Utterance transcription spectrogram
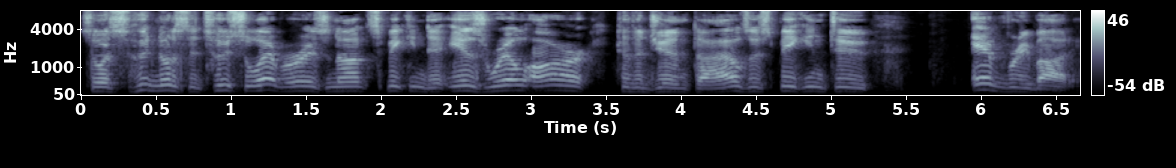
So it's who notice it's whosoever is not speaking to Israel or to the Gentiles, it's speaking to everybody.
